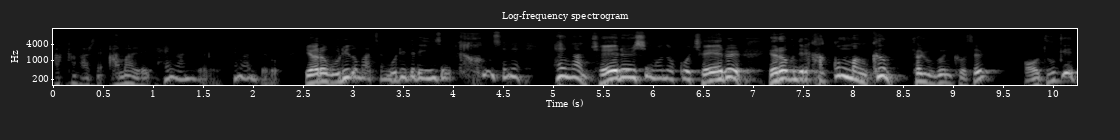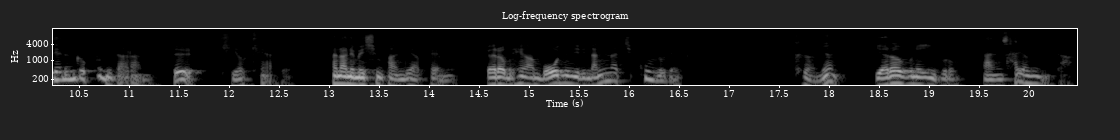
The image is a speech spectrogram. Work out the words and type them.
아까 말했던 아말렉이 행한 대로 행한 대로 여러분 우리도 마찬가지 우리들의 인생 평생에 행한 죄를 심어놓고 죄를 여러분들이 가꾼 만큼 결국은 그것을 거두게 되는 것뿐이다라는 것을 기억해야 돼요. 하나님의 심판대 앞에 여러분 행한 모든 일이 낱낱이 폭로될 거예요. 그러면 여러분의 입으로 난 사형입니다.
